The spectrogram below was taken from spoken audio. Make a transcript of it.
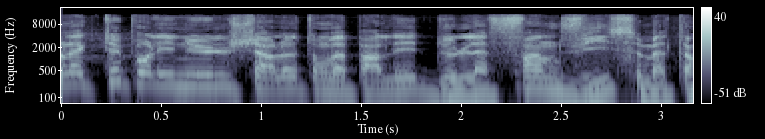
l'actu pour les nuls, Charlotte, on va parler de la fin de vie ce matin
